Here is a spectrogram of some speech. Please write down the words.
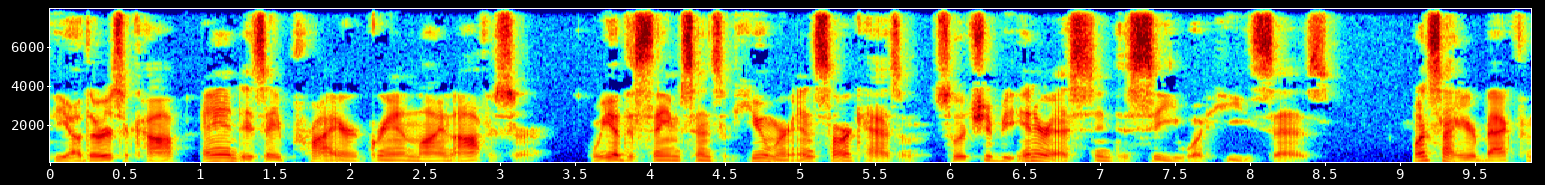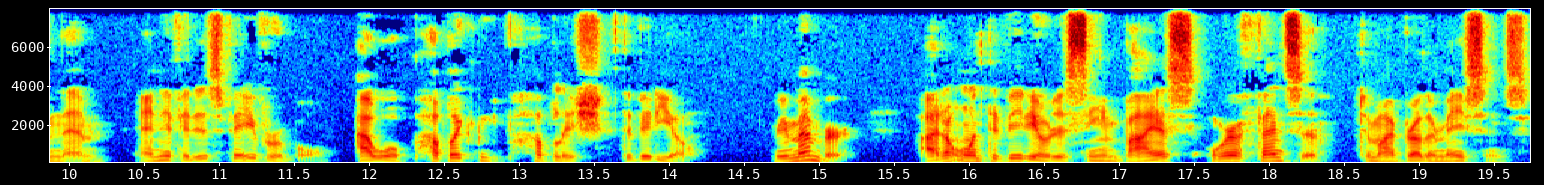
The other is a cop and is a prior Grand Line officer. We have the same sense of humor and sarcasm, so it should be interesting to see what he says. Once I hear back from them, and if it is favorable, I will publicly publish the video. Remember, I don't want the video to seem biased or offensive to my brother Masons.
